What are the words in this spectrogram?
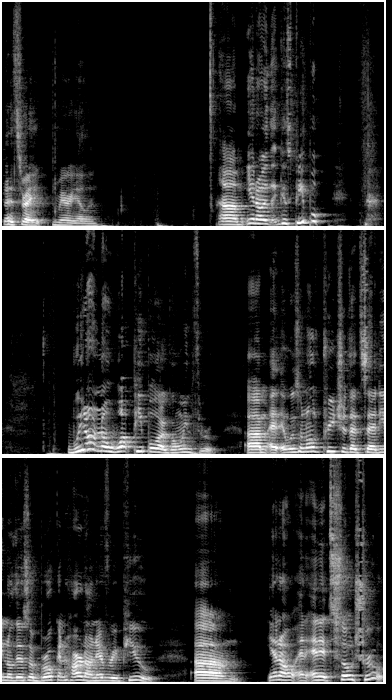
that's right mary ellen um, you know because people we don't know what people are going through. Um, it was an old preacher that said you know there's a broken heart on every pew. Um, you know and, and it's so true.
